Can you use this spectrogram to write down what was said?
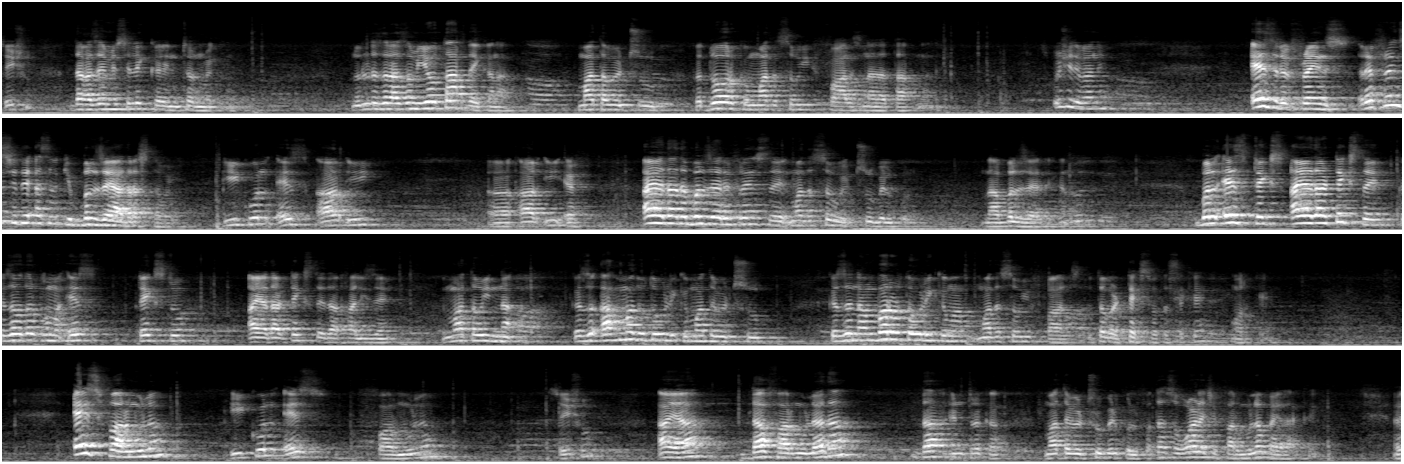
صحیح شو دغه ځای مې سلیکټ کړ انټر مې کړو نو دلته زه راځم یو تاق دی که نه ما ته وایي ټرو که دوه ورکړم ما ته څه وایي فالس نه دا تاق نه دی پوه شوې دې باندې از ریفرنس ریفرنس چې دی اصل کې بل ځای ادرس ته وایي ایکول از آر ای آر ای اف آیا دا د بل ځای ریفرنس دی ما ته څه وایي ټرو بالکل دا بل ځای دی که نه بل از ټیکس آیا دا ټیکس دی که زه در کوم از ټیکس ټو آیا دا ټیکس دی دا خالی ځای ما ته وی نه که زه احمد ورته ولیکم ما ته وی ټرو که زه نمبر ورته ولیکم ما ته سوی فالس ته به ټیکس ورته سکه ورکه از فارمولا ایکول از فارمولا صحیح شو آیا دا فارمولا ده دا انټر کا ما ته ویل ټرو بالکل تاسو غواړئ چې فارموله پیدا کړئ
